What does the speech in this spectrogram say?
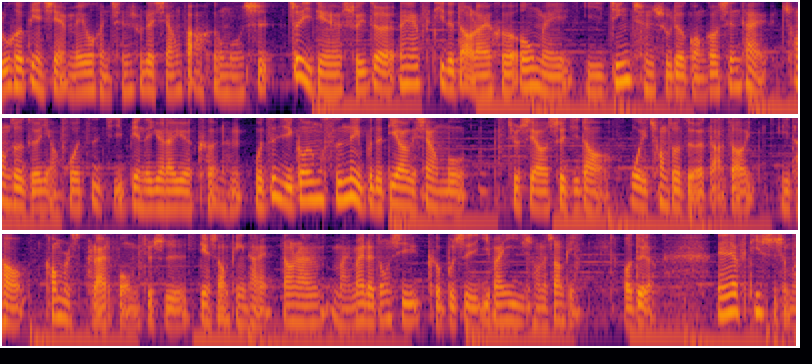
如何变现没有很成熟的想法和模式，这一点随着 NFT 的到来和欧美已经成熟的广告生态，创作者养活自己变得越来越可能。我自己公司内部的第二个项目就是要涉及到为创作者打造一套 commerce platform，就是电商平台。当然，买卖的东西可不是一般意义上的商品。哦，对了，NFT 是什么？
